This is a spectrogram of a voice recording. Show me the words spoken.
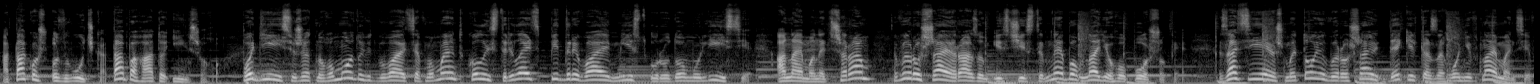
а також озвучка та багато іншого. Події сюжетного моду відбуваються в момент, коли стрілець підриває міст у рудому лісі, а найманець Шарам вирушає разом із чистим небом на його пошуки. За цією ж метою вирушають декілька загонів найманців,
